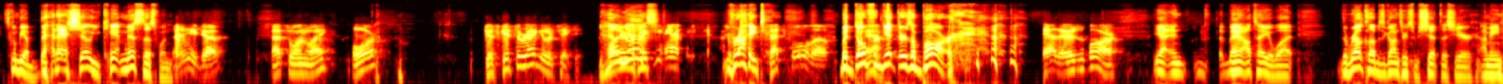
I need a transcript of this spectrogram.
It's going to be a badass show. You can't miss this one. There you go. That's one way. Or just get the regular ticket. Hell Whatever yes. makes you happy. Right. That's cool though. But don't Yeah. forget, there's a bar. Yeah, there's a bar. Yeah, and man, I'll tell you what, the rail club has gone through some shit this year. I mean,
